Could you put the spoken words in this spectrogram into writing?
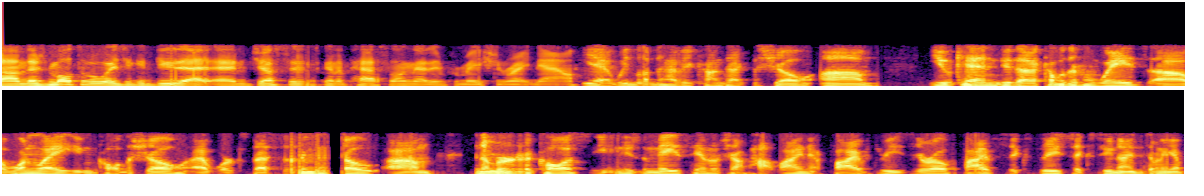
um, there's multiple ways you can do that, and Justin's going to pass along that information right now. Yeah, we'd love to have you contact the show. Um, you can do that a couple different ways. Uh, one way, you can call the show at works best to the show. Um, the number to call us, you can use the Maze Sandwich Shop hotline at 530-563-6297. Again,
